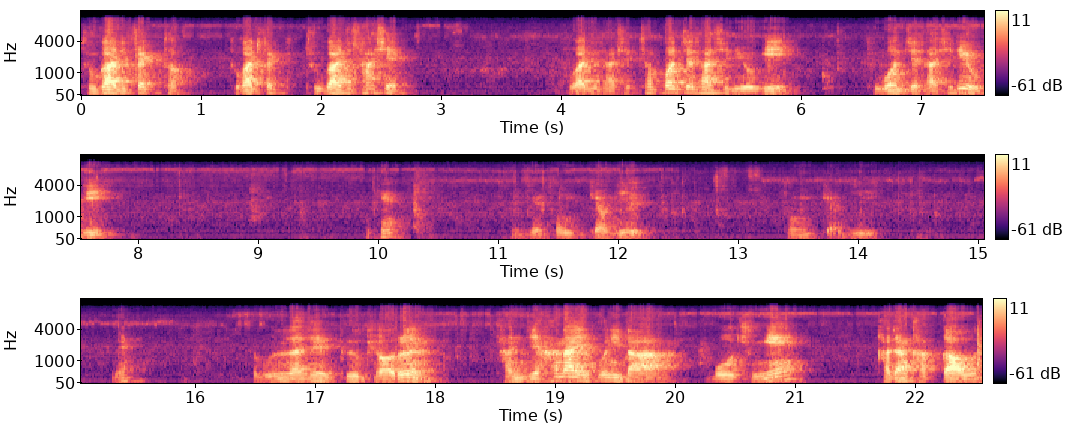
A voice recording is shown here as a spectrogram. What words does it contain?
두 가지 팩터, 두 가지 팩터, 두 가지 사실, 두 가지 사실. 첫 번째 사실이 여기, 두 번째 사실이 여기. 이렇게 이게 동격 1, 동격 2. 네? 무슨 사실 그 별은 단지 하나일 뿐이다. 뭐 중에 가장 가까운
